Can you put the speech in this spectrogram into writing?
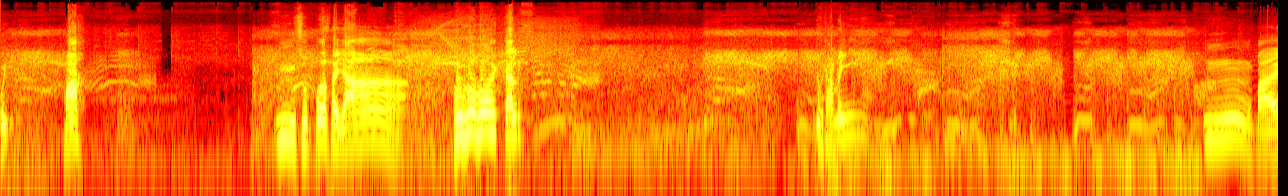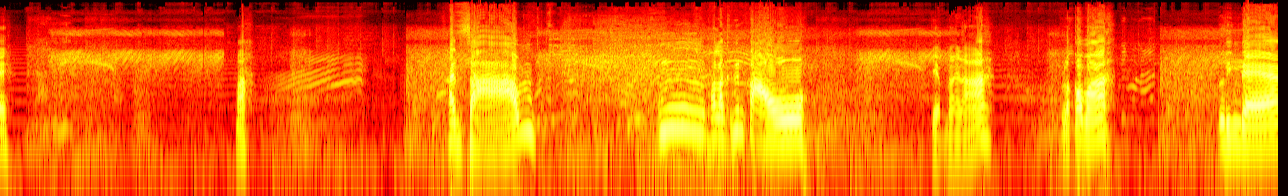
วิ มา อืมซูเปอร์สายา เฮ้ยกาลิอยู่ทางนี้ อืม ไป มาพัันสามอืมพลังขึ้นเต่า เจ็บหน่อยนะ แล้วก็มา ลิงแดง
